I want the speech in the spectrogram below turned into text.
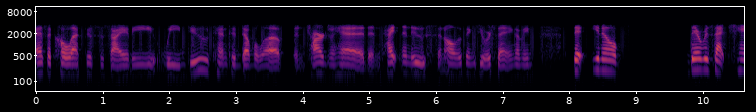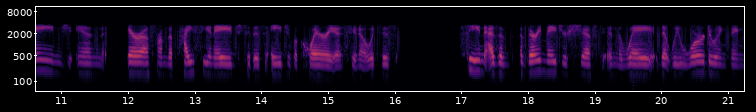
as a collective society, we do tend to double up and charge ahead and tighten the noose and all the things you were saying. I mean, that you know, there was that change in era from the Piscean age to this age of Aquarius, you know, which is seen as a, a very major shift in the way that we were doing things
